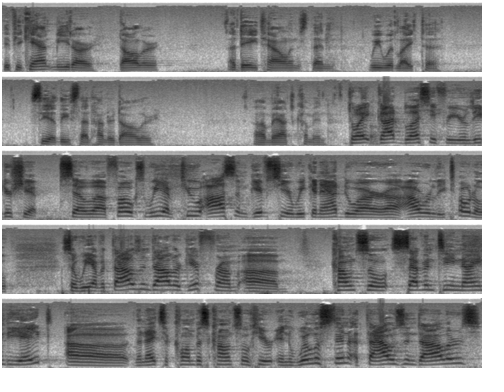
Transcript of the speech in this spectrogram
if you can't meet our dollar a day challenge, then we would like to see at least that hundred dollar uh, match come in. Dwight, God bless you for your leadership. So, uh, folks, we have two awesome gifts here we can add to our uh, hourly total. So, we have a $1,000 gift from um Council 1798, uh, the Knights of Columbus Council here in Williston, $1,000.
